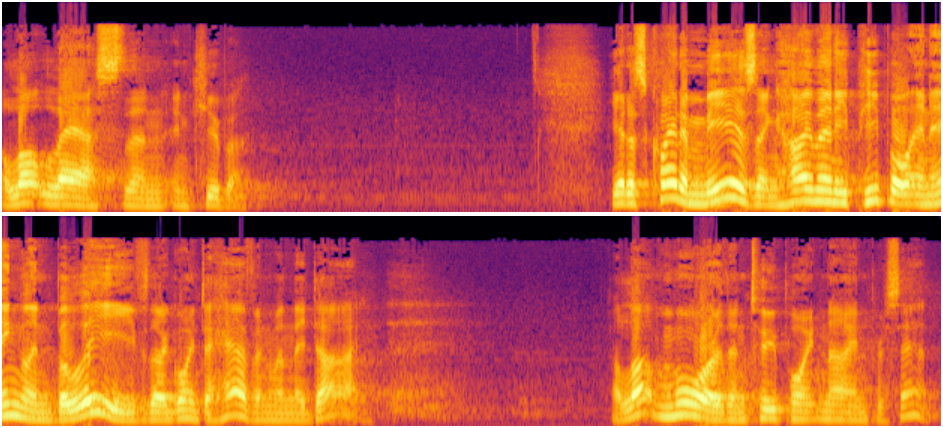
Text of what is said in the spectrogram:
a lot less than in Cuba. Yet it's quite amazing how many people in England believe they're going to heaven when they die. A lot more than 2.9%.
